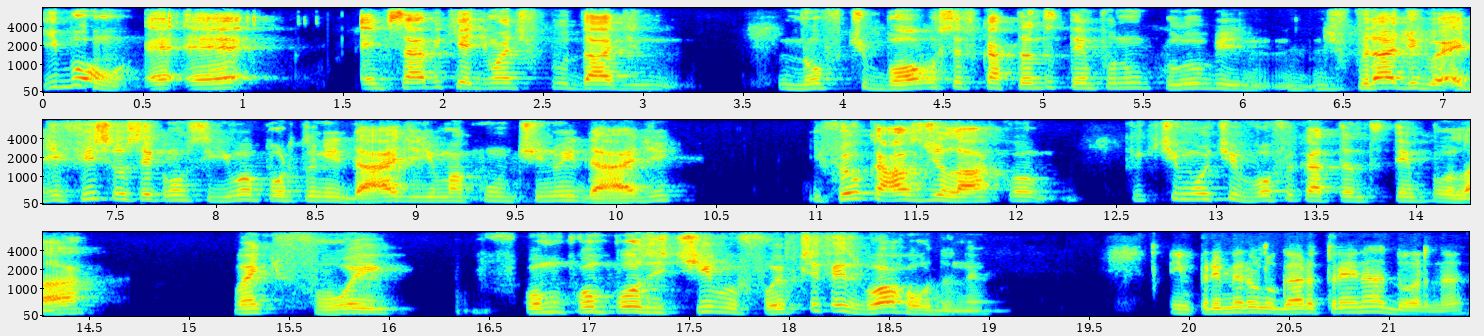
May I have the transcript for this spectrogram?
E bom, é, é, a gente sabe que é de uma dificuldade no futebol você ficar tanto tempo num clube. Dificuldade, é difícil você conseguir uma oportunidade e uma continuidade. E foi o caso de lá. O que, te motivou a ficar tanto tempo lá? Como é que foi? Como, como positivo foi? Porque você fez gol a rodo, né? Em primeiro lugar, o treinador, né?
